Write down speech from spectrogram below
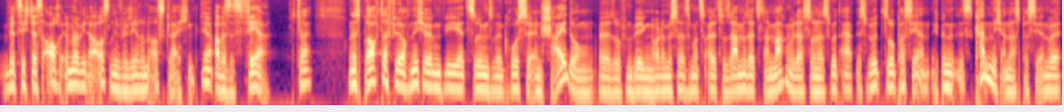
wird sich das auch immer wieder ausnivellieren und ausgleichen. Ja. Aber es ist fair. Total. Und es braucht dafür auch nicht irgendwie jetzt so eine große Entscheidung, äh, so von wegen, oder oh, müssen wir uns alle zusammensetzen, dann machen wir das, sondern es wird, es wird so passieren. Ich bin, es kann nicht anders passieren, weil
